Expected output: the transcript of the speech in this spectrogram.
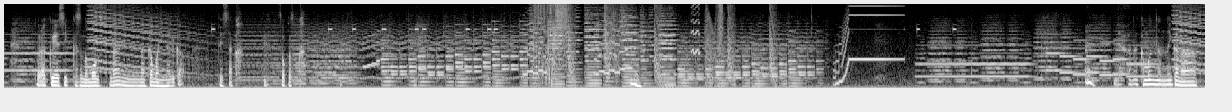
ドラクエ6のモンスター、何仲間になるかでしたか。そっかそっか。うん。いや、仲間になんないかな。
